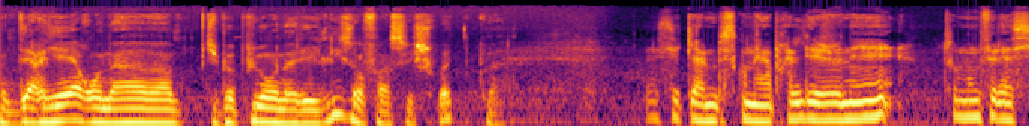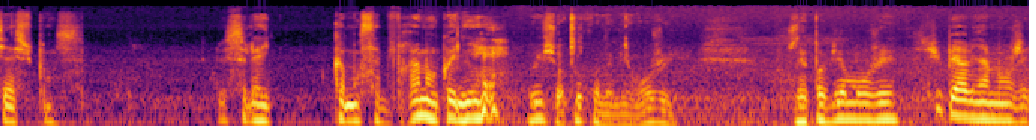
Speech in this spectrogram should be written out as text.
Derrière, on a un petit peu plus, on a l'église. Enfin, c'est chouette, quoi. C'est calme parce qu'on est après le déjeuner. Tout le monde fait la sieste, je pense. Le soleil commence à vraiment cogner. Oui, surtout qu'on a bien mangé. Vous n'avez pas bien mangé? Super bien mangé.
